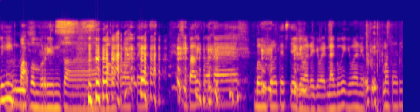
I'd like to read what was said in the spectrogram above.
Ih, Pak pemerintah, Bang protes. Si paling protes. Bang protesnya gimana gimana? Nanggungnya gimana? Uh, matahari.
